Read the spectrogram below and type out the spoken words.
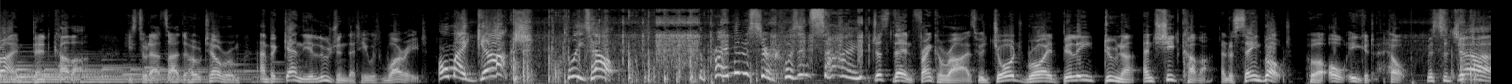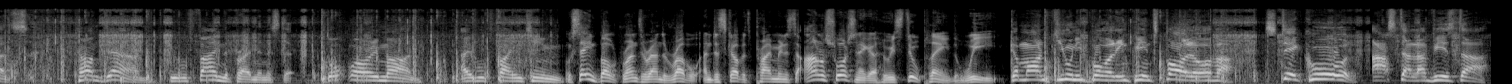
Crime, Bed Cover. He stood outside the hotel room and began the illusion that he was worried. Oh my gosh! Please help! The Prime Minister was inside! Just then, Frank arrives with George, Roy, Billy, Duna, and Sheet Cover, and Usain Bolt, who are all eager to help. Mr. Jazz, calm down. We will find the Prime Minister. Don't worry, man. I will find him. Usain Bolt runs around the rubble and discovers Prime Minister Arnold Schwarzenegger, who is still playing the Wii. Come on, puny bowling pins, fall over. Stay cool. Hasta la vista.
